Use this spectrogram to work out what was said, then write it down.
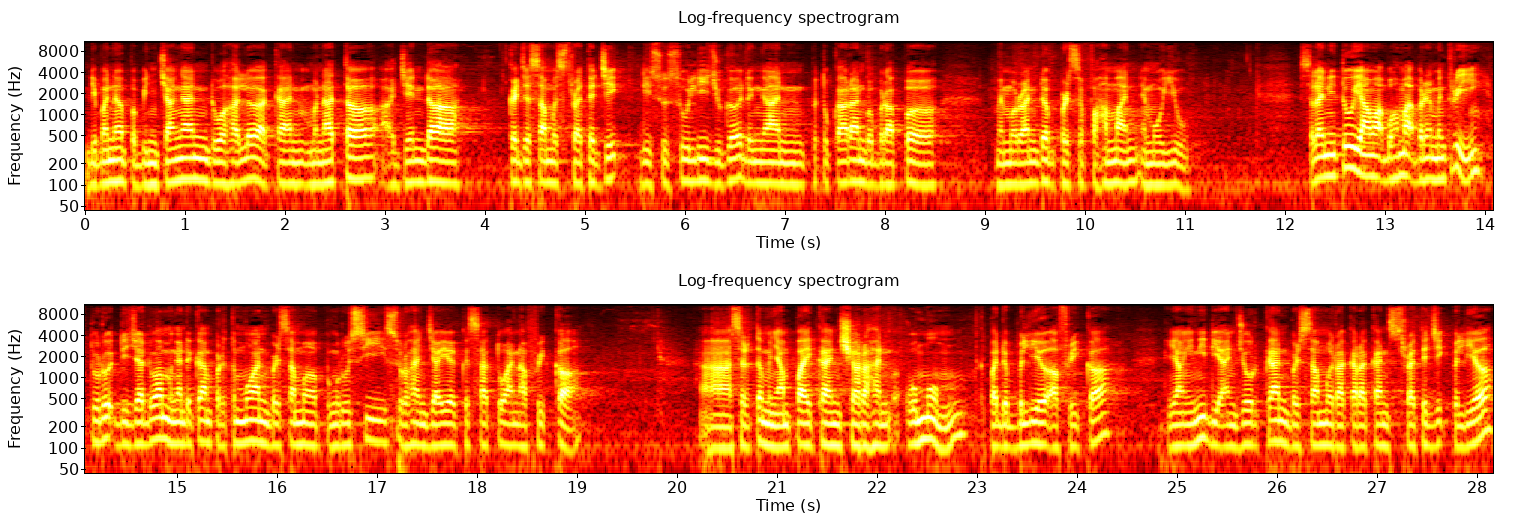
di mana perbincangan dua hala akan menata agenda kerjasama strategik disusuli juga dengan pertukaran beberapa memorandum persefahaman MOU. Selain itu, Yang Amat Berhormat Perdana Menteri turut dijadual mengadakan pertemuan bersama pengurusi Suruhanjaya Kesatuan Afrika ah, serta menyampaikan syarahan umum kepada belia Afrika yang ini dianjurkan bersama rakan-rakan strategik belia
